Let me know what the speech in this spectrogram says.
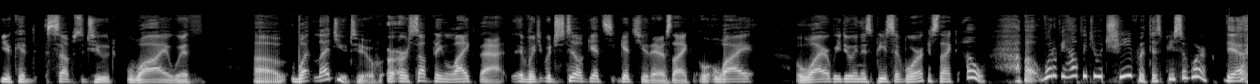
you could substitute why with uh, what led you to, or, or, something like that, which which still gets gets you there. It's like why why are we doing this piece of work? It's like oh, uh, what are we helping to achieve with this piece of work? Yeah,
